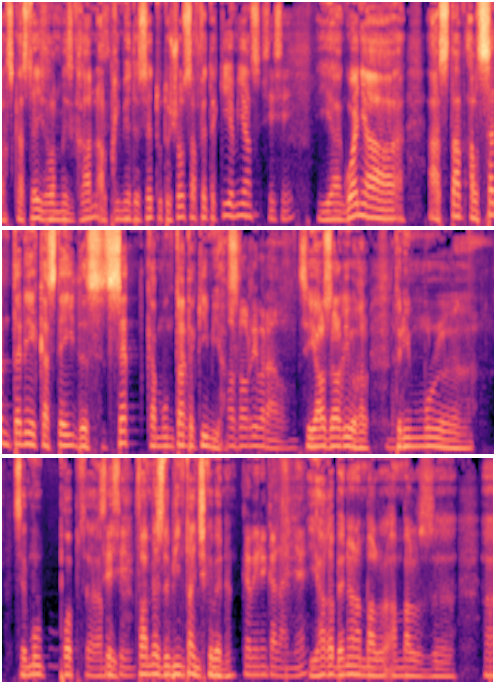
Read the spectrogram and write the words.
els castells el més gran, el primer de set, tot això s'ha fet aquí a Mias. Sí, sí. I enguany ha, ha estat el centener castell de set que han muntat aquí a Mias. Els del Riberal. Sí, els del Riberal. Tenim molt... eh, Ser molt props a Sí, sí. Fa més de 20 anys que venen. que venen cada any, eh? I ara venen amb, el, amb els, eh, eh,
